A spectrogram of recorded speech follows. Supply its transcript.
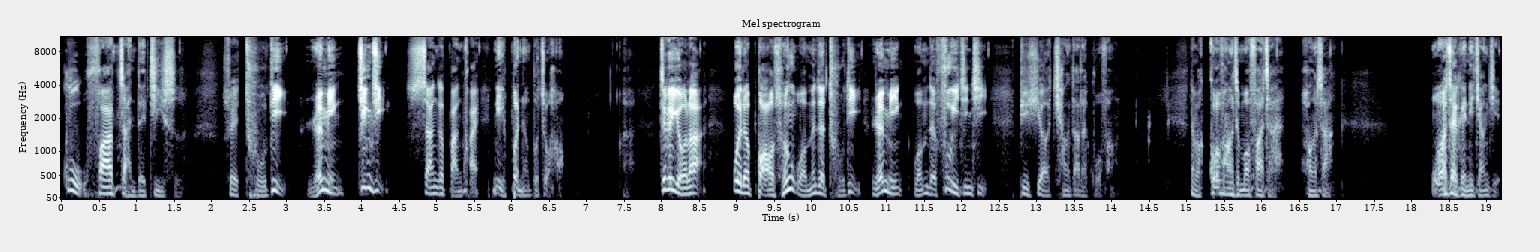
固发展的基石。所以，土地、人民、经济三个板块，你不能不做好啊！这个有了。为了保存我们的土地、人民，我们的富裕经济，必须要强大的国防。那么，国防怎么发展？皇上，我再给你讲解。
